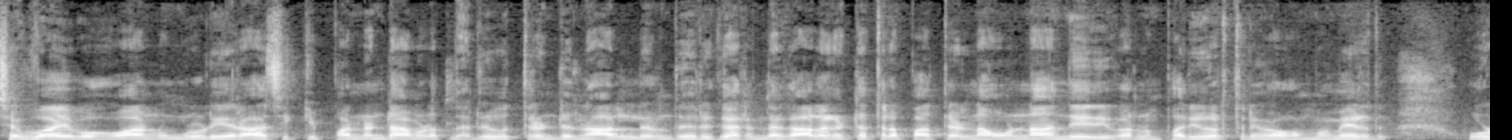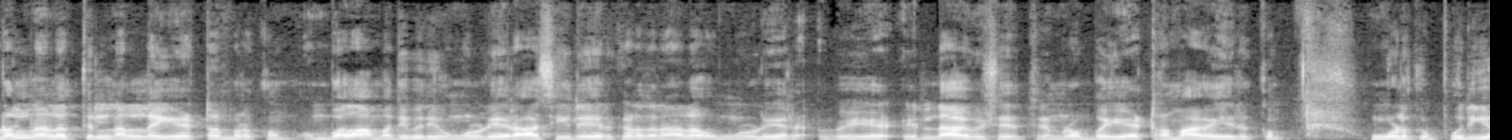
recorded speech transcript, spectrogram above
செவ்வாய் பகவான் உங்களுடைய ராசிக்கு பன்னெண்டாம் இடத்துல இருபத்தி ரெண்டு நாலுலேருந்து இருக்கார். இந்த காலகட்டத்தில் பார்த்தேன்னா ஒன்றாம் தேதி வரலும் பரிவர்த்தனை யோகம் அமையிறது உடல் நலத்தில் நல்ல ஏற்றம் இருக்கும். ஒன்பதாம் அதிபதி உங்களுடைய ராசியிலே இருக்கிறதுனால உங்களுடைய எல்லா விஷயத்திலும் ரொம்ப ஏற்றமாக இருக்கும். உங்களுக்கு புதிய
